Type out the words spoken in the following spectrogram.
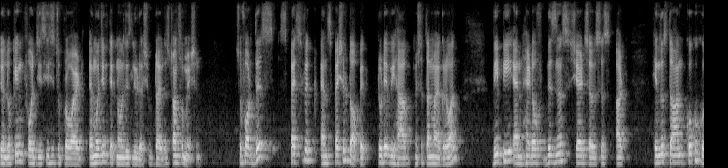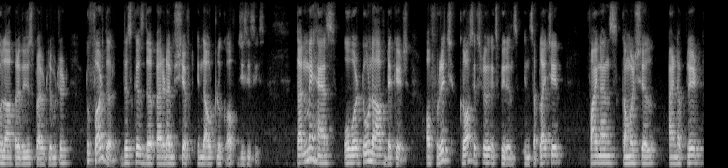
we are looking for GCCs to provide emerging technologies leadership drive this transformation. So, for this specific and special topic, today we have Mr. Tanmay Agarwal, VP and Head of Business Shared Services at Hindustan Coca Cola Beverages Private Limited, to further discuss the paradigm shift in the outlook of GCCs. Tanmay has over two and a half decades of rich cross experience in supply chain, finance, commercial, and have played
